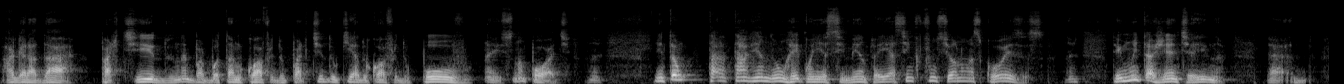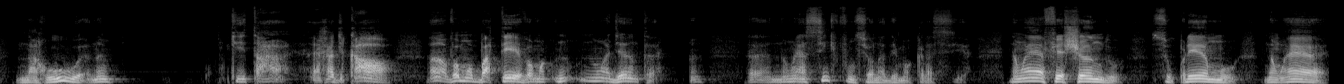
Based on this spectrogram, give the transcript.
agradar partido, né, para botar no cofre do partido o que é do cofre do povo. Né, isso não pode. Né. Então, está tá havendo um reconhecimento aí, é assim que funcionam as coisas. Né? Tem muita gente aí na, na rua né, que está é radical, ah, vamos bater, vamos. Não, não adianta. Né? É, não é assim que funciona a democracia. Não é fechando Supremo, não é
